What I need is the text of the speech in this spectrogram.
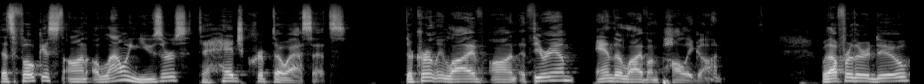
that's focused on allowing users to hedge crypto assets. They're currently live on Ethereum and they're live on Polygon without further ado,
